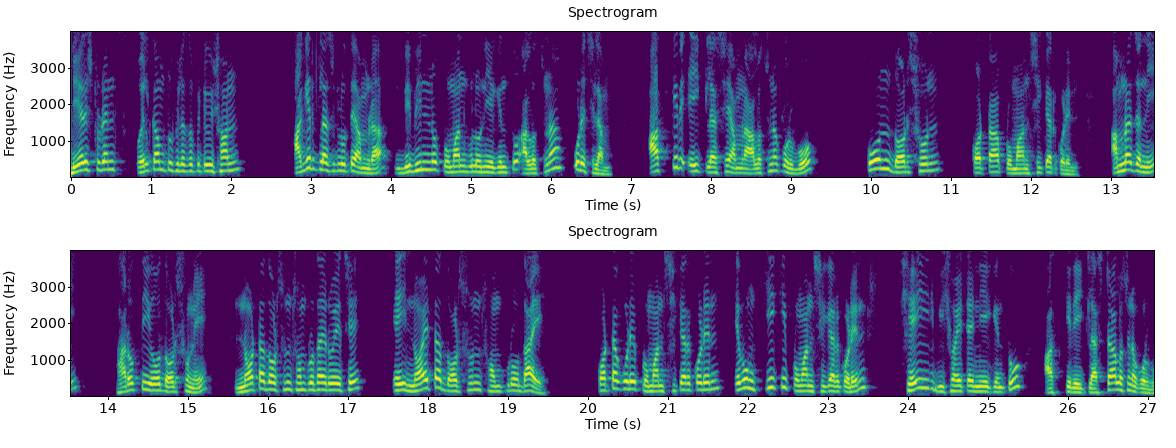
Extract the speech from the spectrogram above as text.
Dear students welcome to philosophy tuition আগের ক্লাসগুলোতে আমরা বিভিন্ন প্রমাণগুলো নিয়ে কিন্তু আলোচনা করেছিলাম। আজকের এই ক্লাসে আমরা আলোচনা করব কোন দর্শন কটা প্রমাণ স্বীকার করেন। আমরা জানি ভারতীয় দর্শনে নটা দর্শন সম্প্রদায় রয়েছে। এই নয়টা দর্শন সম্প্রদায় কটা করে প্রমাণ স্বীকার করেন এবং কি কি প্রমাণ স্বীকার করেন সেই বিষয়টা নিয়ে কিন্তু আজকের এই ক্লাসটা আলোচনা করব।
